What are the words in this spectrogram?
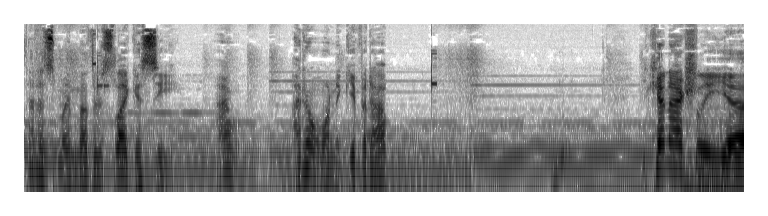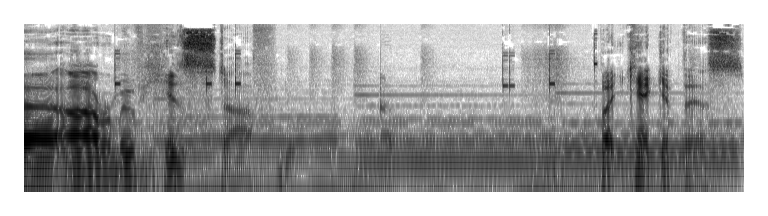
That is my mother's legacy. I, I don't want to give it up. Can actually uh, uh, remove his stuff. But you can't get this.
